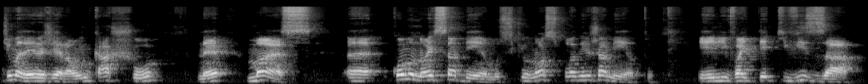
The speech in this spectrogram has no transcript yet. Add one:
de maneira geral, encaixou, né? Mas, uh, como nós sabemos que o nosso planejamento ele vai ter que visar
